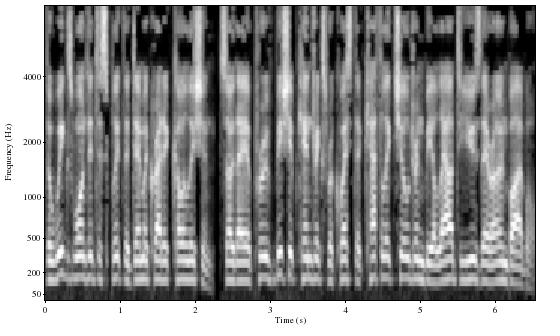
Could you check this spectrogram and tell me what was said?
The Whigs wanted to split the Democratic coalition, so they approved Bishop Kenrick's request that Catholic children be allowed to use their own Bible.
